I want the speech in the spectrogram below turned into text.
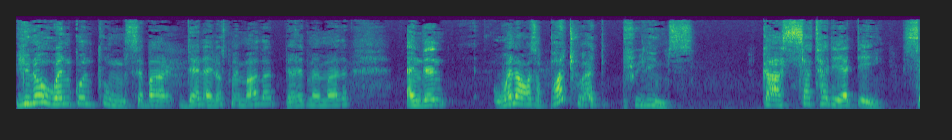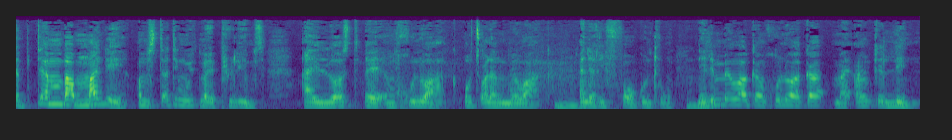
you know, when Kontung Seba, then I lost my mother, buried my mother. And then when I was about to write prelims, ka Saturday at day, September, Monday, I'm starting with my prelims. I lost uh, nkgono wa ka, o tswalang mme wa ka, and re four ko ntlong. Ne le mme wa ka, nkgono wa my uncle Lynn.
